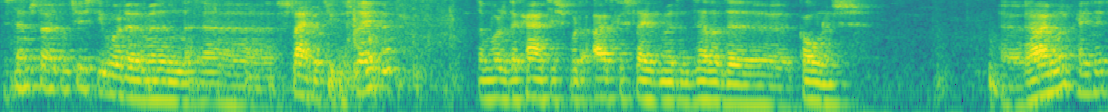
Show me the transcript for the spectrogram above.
De stemsleuteltjes die worden met een slijpertje geslepen. Dan worden de gaatjes worden uitgeslepen met eenzelfde konus ruimer, heet dit.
